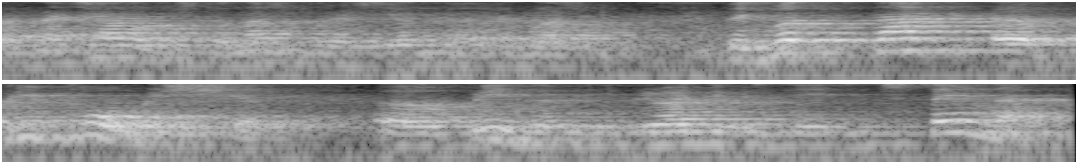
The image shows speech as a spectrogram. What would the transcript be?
означало бы, что наш многочлен разложим. То есть вот так э, при помощи э, признака неприводимости Эйзенштейна,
